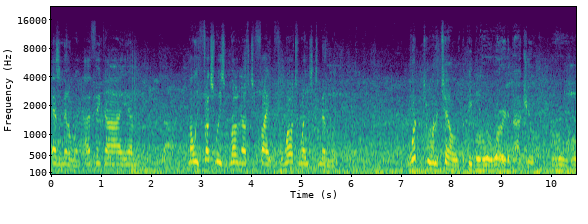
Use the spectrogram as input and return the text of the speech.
as a middleweight. I think I am, my weight fluctuates well enough to fight from welterweight to middleweight what do you want to tell the people who are worried about you, who, who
